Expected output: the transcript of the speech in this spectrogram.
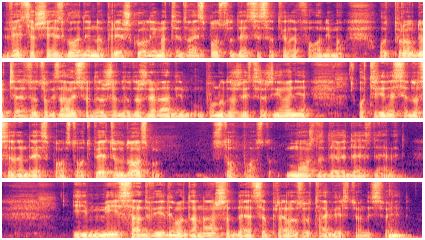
Već sa šest godina pre škole imate 20% dece sa telefonima. Od prvog do četvrtog zavisno drže do drže radi, puno drže istraživanje, od 30 do 70%. Od petog do osmog 100%, možda 99%. I mi sad vidimo da naša deca prelazu u taj virtualni svet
